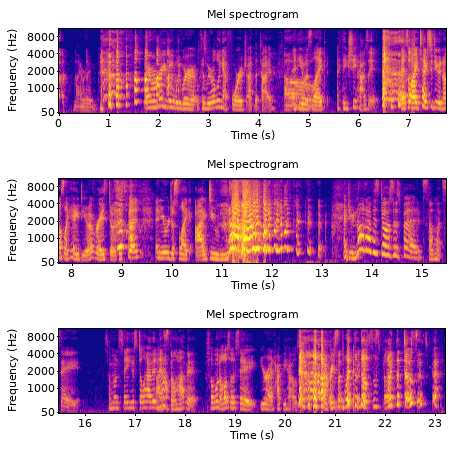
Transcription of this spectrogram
Myron. I remember even we were because we were looking at Forge at the time, and he was Oh. like, "I think she has it." and so I texted you and I was like, "Hey, do you have raised dosist pen?" And you were just like, "I do not have it. I do not have his dosist pen." Some would say, Someone say you still have it now. I still have it. Some would also say you're at Happy House Sunday With the dosist pen. With the dosist pen.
